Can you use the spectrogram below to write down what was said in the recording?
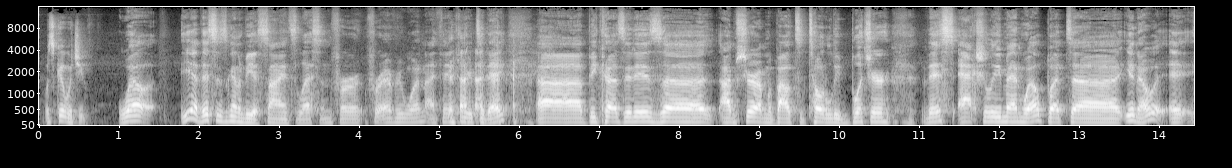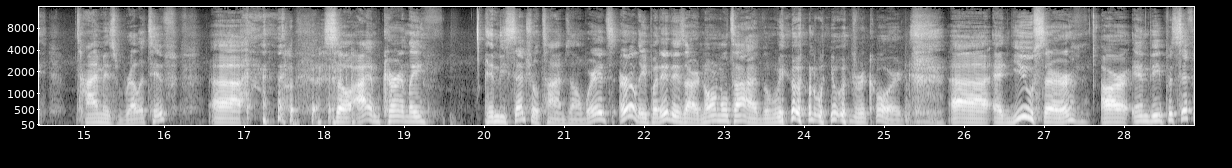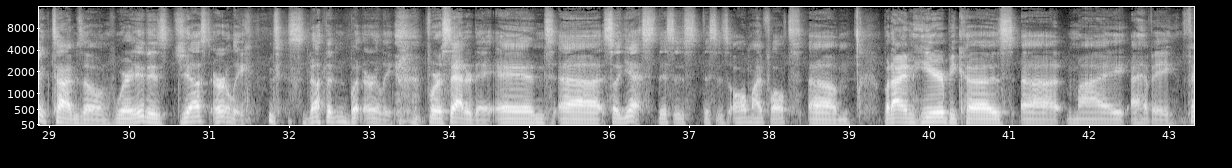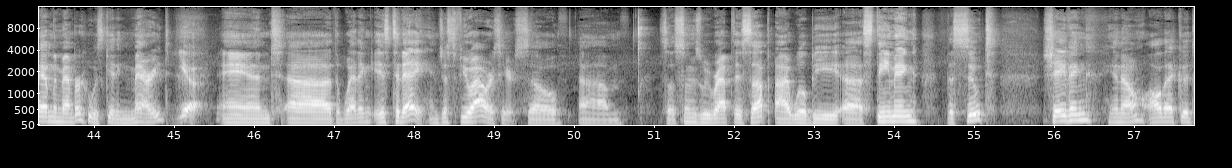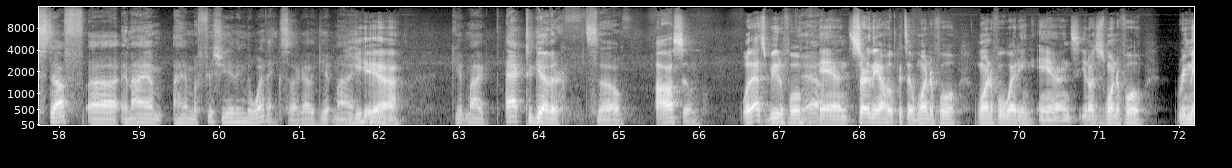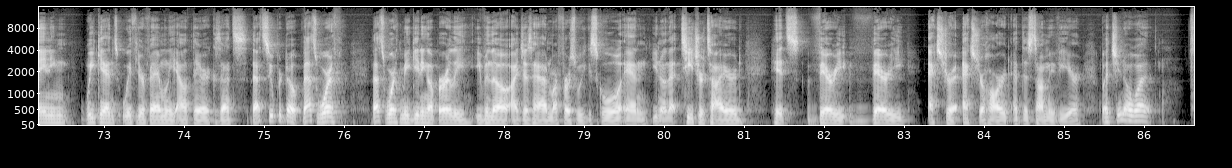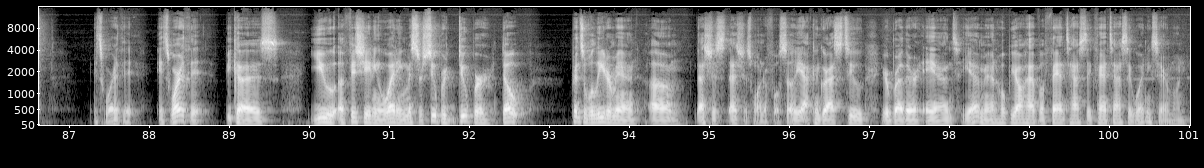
What's good with you? Well, yeah, this is going to be a science lesson for, for everyone, I think, here today, uh, because it is, uh, I'm sure I'm about to totally butcher this, actually, Manuel, but, uh, you know, it, time is relative. Uh, so I am currently in the central time zone where it's early, but it is our normal time when we, when we would record. Uh, and you, sir, are in the Pacific time zone where it is just early. just nothing but early for a Saturday. And uh, so yes, this is this is all my fault. Um, but I am here because uh, my I have a family member who is getting married. Yeah. And uh, the wedding is today in just a few hours here. So um, so as soon as we wrap this up, I will be uh, steaming the suit shaving, you know, all that good stuff. Uh, and I am I am officiating the wedding, so I got to get my yeah get my act together. So awesome. Well, that's beautiful, Yeah. and certainly I hope it's a wonderful, wonderful wedding, and you know, just wonderful remaining weekends with your family out there because that's that's super dope. That's worth that's worth me getting up early, even though I just had my first week of school, and you know that teacher tired hits very, very extra, extra hard at this time of year. But you know what? It's worth it. It's worth it because you officiating a wedding, Mr. Super Duper Dope Principal Leader, man. Um, that's just that's just wonderful. So yeah, congrats to your brother, and yeah, man. Hope y'all have a fantastic, fantastic wedding ceremony.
